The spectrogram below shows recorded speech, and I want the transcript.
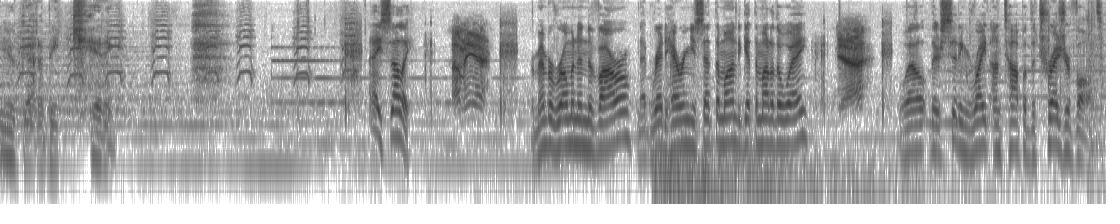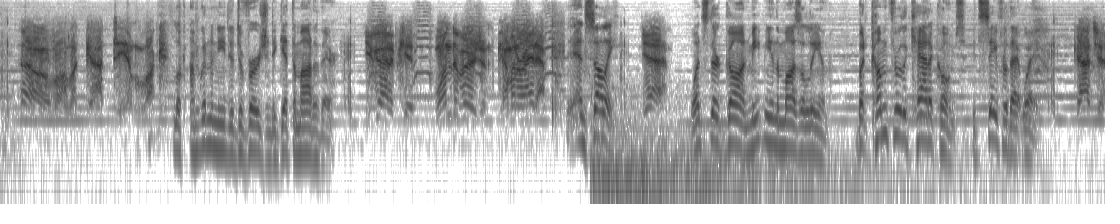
You gotta be kidding. hey, Sully. I'm here. Remember Roman and Navarro? That red herring you sent them on to get them out of the way? Yeah? Well, they're sitting right on top of the treasure vault. Oh, of all the goddamn luck. Look, I'm gonna need a diversion to get them out of there. You got it, kid. One diversion. Coming right up. And Sully, Yeah. once they're gone, meet me in the mausoleum. But come through the catacombs. It's safer that way. Gotcha.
